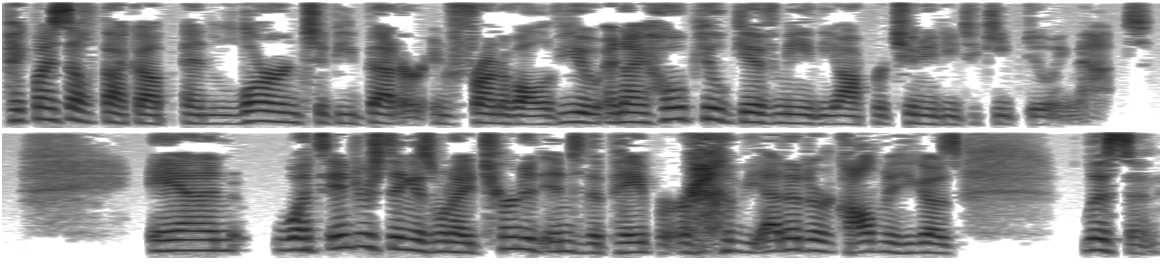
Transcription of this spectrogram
pick myself back up and learn to be better in front of all of you. And I hope you'll give me the opportunity to keep doing that. And what's interesting is when I turned it into the paper, the editor called me. He goes, listen,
